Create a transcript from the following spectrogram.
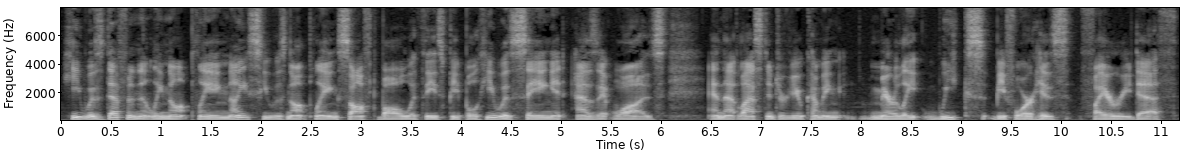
He was definitely not playing nice. He was not playing softball with these people. He was saying it as it was. And that last interview coming merely weeks before his fiery death.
